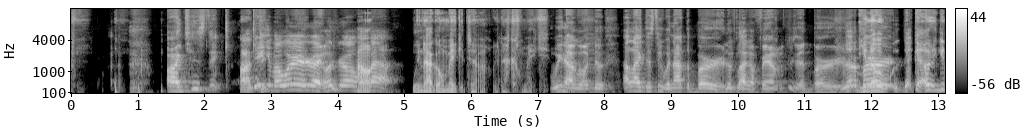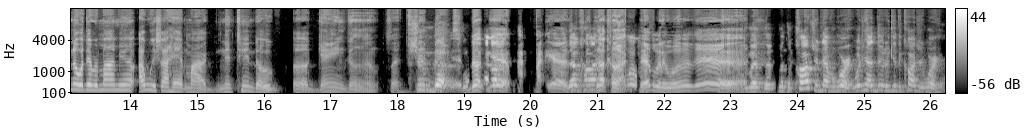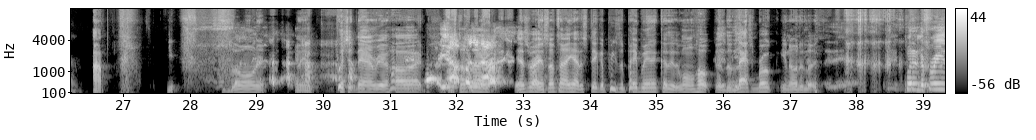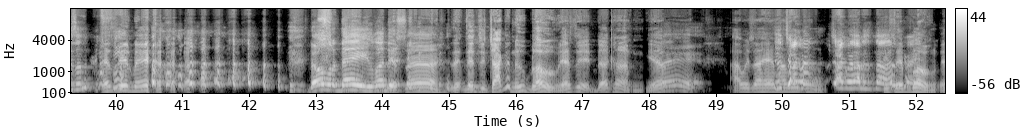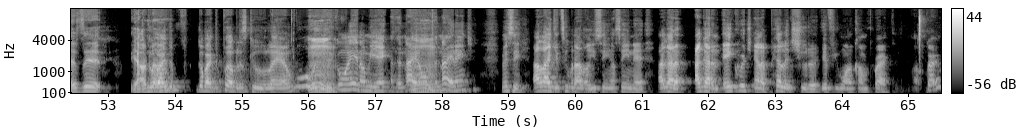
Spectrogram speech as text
autistic. Artistic. I can't get my word right. What's wrong with don't- about? we not gonna make it, y'all. we not gonna make it. We're not gonna do. It. I like this too, but not the bird. Looks like a family. She said bird. Is that a bird? You know, uh, you know what they remind me of? I wish I had my Nintendo uh game gun. Like- Shooting that- ducks. that- Duck, yeah, yeah, Duck hunt? duck hunt. What- That's what it was. Yeah, But the but the cartridge never worked. What you had to do to get the cartridge working? I, you blow on it and then push it down real hard. Yeah, push it out. That's right. And sometimes you had to stick a piece of paper in it because it won't hold because the latch broke. You know, the look. Put it in the freezer. That's it, man. Those were the days, wasn't it? yes, sir. The, the, the chocolate new blow. That's it. Duck hunting. Yeah. I wish I had Your my chocolate, chocolate Alice, no, He said blow. That's it. Y'all Go back know. to go back to public school, land. Ooh, you Mm. going in on me tonight on Mm. tonight, ain't you? Let me see. I like it too, but I oh, you see, I seen that. I got a I got an acreage and a pellet shooter if you want to come practice. Okay.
